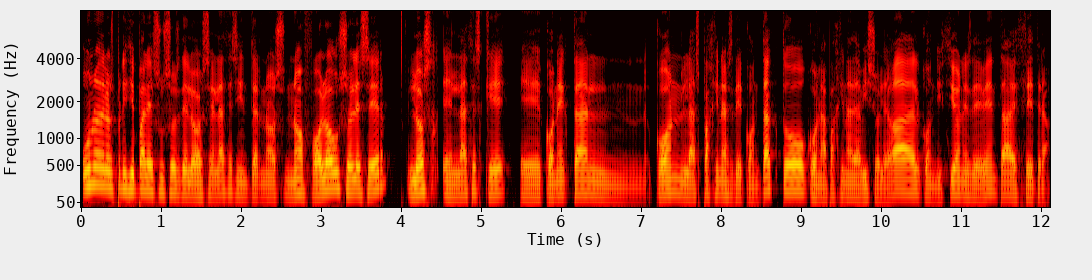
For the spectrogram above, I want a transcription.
Uno de los principales usos de los enlaces internos no follow suele ser los enlaces que eh, conectan con las páginas de contacto, con la página de aviso legal, condiciones de venta, etc.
